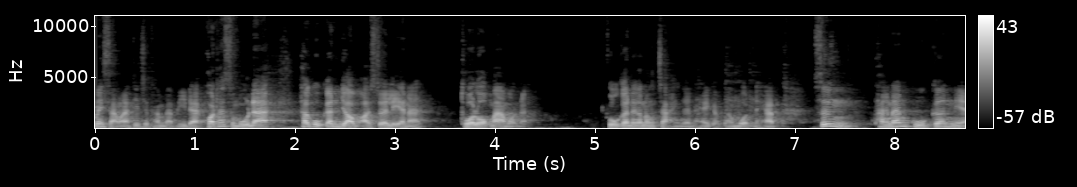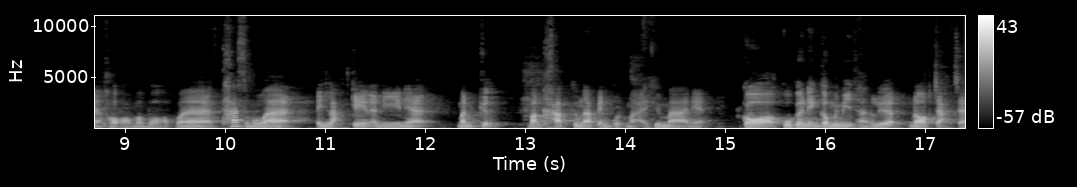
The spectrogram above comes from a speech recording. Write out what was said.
ไม่สามารถที่จะทำแบบนี้ได้ เพราะถ้าสมมตินะ ถ้า Google ยอมออสเตรเลียนะ ทั่วโลกมาหมดอะ Google ก็ต้องจ่ายเงินให้กับทั้งหมดนะครับ ซึ่งทางด้าน Google เนี่ยเขาออกมาบอกว่า ถ้าสมมุติว่าไอ้หลักเกณฑ์อันนี้เนี่ย มันเกิดบังคับขึ้นมาเป็นกฎหมายขึ้นมาเนี่ย ก็ Google เองก็ไม่มีทางเลือกนอกจากจะ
